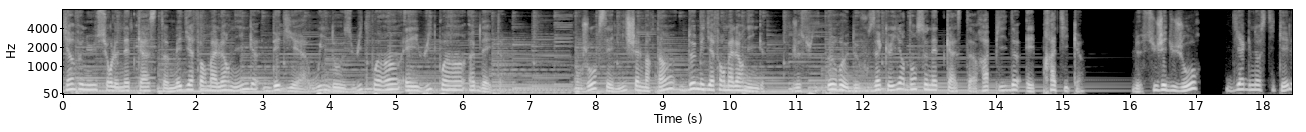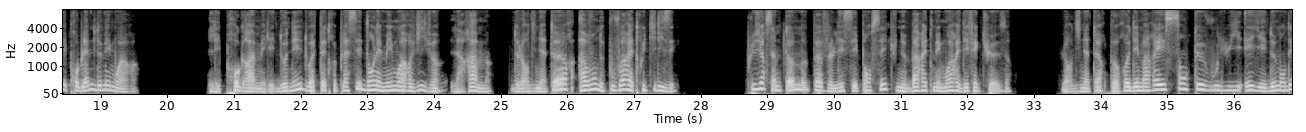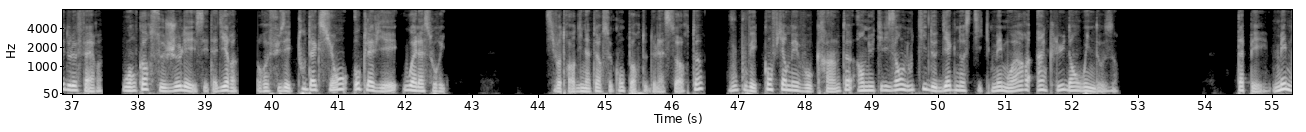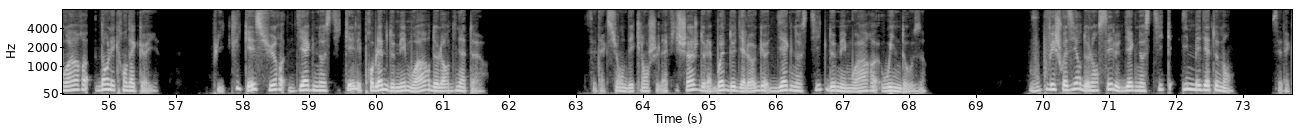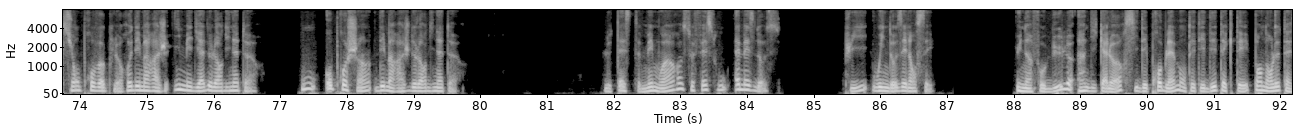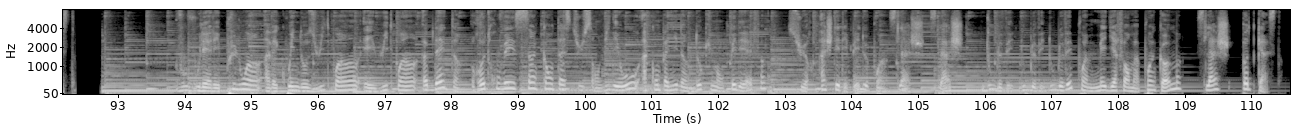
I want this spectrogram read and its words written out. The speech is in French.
Bienvenue sur le netcast Mediaforma Learning dédié à Windows 8.1 et 8.1 Update. Bonjour, c'est Michel Martin de Mediaforma Learning. Je suis heureux de vous accueillir dans ce netcast rapide et pratique. Le sujet du jour, diagnostiquer les problèmes de mémoire. Les programmes et les données doivent être placés dans les mémoires vives, la RAM, de l'ordinateur avant de pouvoir être utilisés. Plusieurs symptômes peuvent laisser penser qu'une barrette mémoire est défectueuse. L'ordinateur peut redémarrer sans que vous lui ayez demandé de le faire, ou encore se geler, c'est-à-dire refuser toute action au clavier ou à la souris. Si votre ordinateur se comporte de la sorte, vous pouvez confirmer vos craintes en utilisant l'outil de diagnostic mémoire inclus dans Windows. Tapez Mémoire dans l'écran d'accueil puis cliquez sur Diagnostiquer les problèmes de mémoire de l'ordinateur. Cette action déclenche l'affichage de la boîte de dialogue Diagnostic de mémoire Windows. Vous pouvez choisir de lancer le diagnostic immédiatement. Cette action provoque le redémarrage immédiat de l'ordinateur ou au prochain démarrage de l'ordinateur. Le test mémoire se fait sous MS-DOS. Puis Windows est lancé. Une info bulle indique alors si des problèmes ont été détectés pendant le test. Vous voulez aller plus loin avec Windows 8.1 et 8.1 Update? Retrouvez 50 astuces en vidéo accompagnées d'un document PDF sur http www.mediaforma.com podcast.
